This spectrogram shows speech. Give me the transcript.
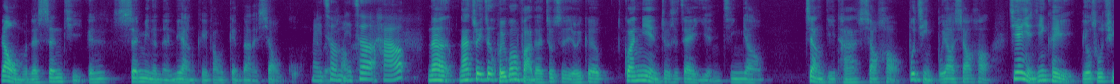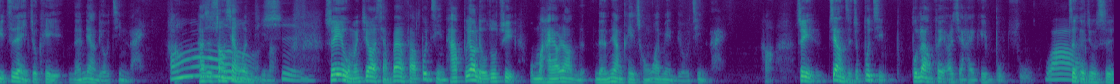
让我们的身体跟生命的能量可以发挥更大的效果。没错，没错。好，那那所以这个回光法的就是有一个观念，就是在眼睛要降低它消耗，不仅不要消耗，既然眼睛可以流出去，自然也就可以能量流进来。哦，它是双向问题嘛？是，所以我们就要想办法，不仅它不要流出去，我们还要让能量可以从外面流进来。好，所以这样子就不仅不浪费，而且还可以补足。哇，这个就是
